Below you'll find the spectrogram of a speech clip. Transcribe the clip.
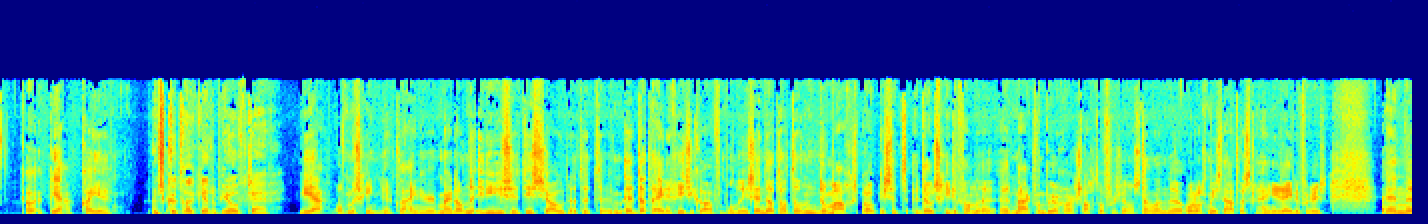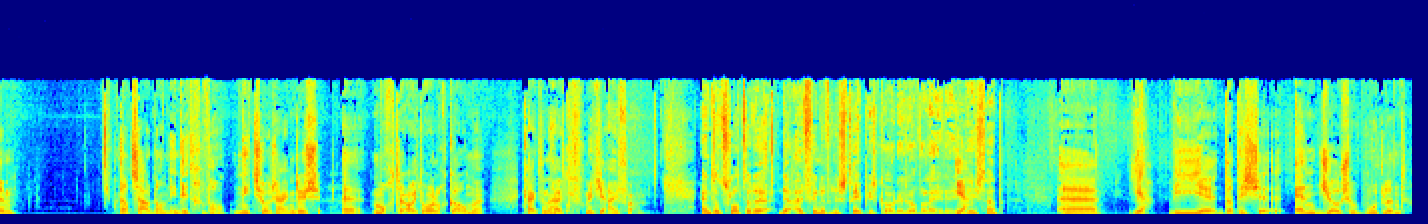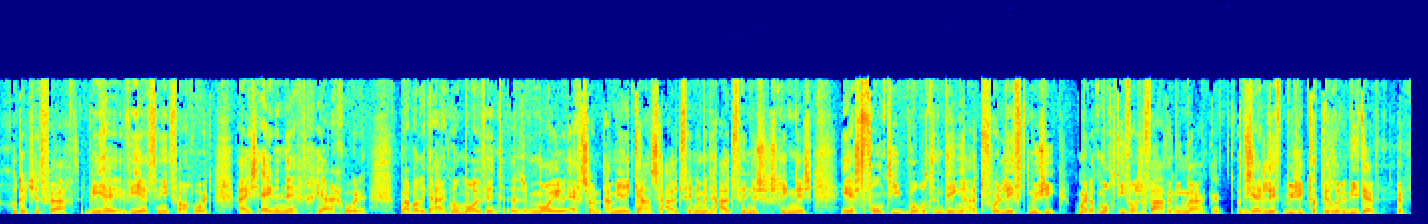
ja, kan je... Een skutraket op je hoofd krijgen. Ja, of misschien kleiner. Maar dan is het is zo dat, het, dat er enig risico aan verbonden is. En dat dat dan normaal gesproken is het doodschieten van het maken van burgerslachtoffers... al snel een oorlogsmisdaad als er geen reden voor is. En... eh, dat zou dan in dit geval niet zo zijn. Dus eh, mocht er ooit oorlog komen, kijk dan uit met je iPhone. En tot slot de, de uitvinder van de streepjescode is overleden. Ja. Wie is dat? Eh, ja, wie, eh, dat is eh, N. Joseph Woodland. Goed dat je het vraagt. Wie, wie heeft er niet van gehoord? Hij is 91 jaar geworden. Maar wat ik eigenlijk wel mooi vind... het is een mooie, echt zo'n Amerikaanse uitvinder met een uitvindersgeschiedenis. Eerst vond hij bijvoorbeeld een ding uit voor liftmuziek. Maar dat mocht hij van zijn vader niet maken. Want die zei, liftmuziek, dat willen we niet hebben.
